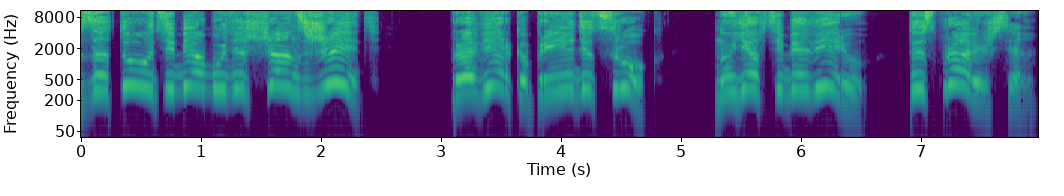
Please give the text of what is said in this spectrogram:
«Зато у тебя будет шанс жить! Проверка приедет срок, но я в тебя верю, ты справишься.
